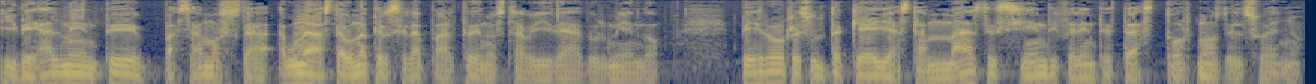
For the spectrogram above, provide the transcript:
idealmente pasamos hasta una, hasta una tercera parte de nuestra vida durmiendo, pero resulta que hay hasta más de 100 diferentes trastornos del sueño.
